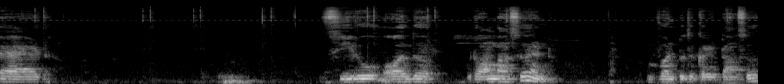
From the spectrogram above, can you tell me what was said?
add zero all the wrong answer and one to the correct answer.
